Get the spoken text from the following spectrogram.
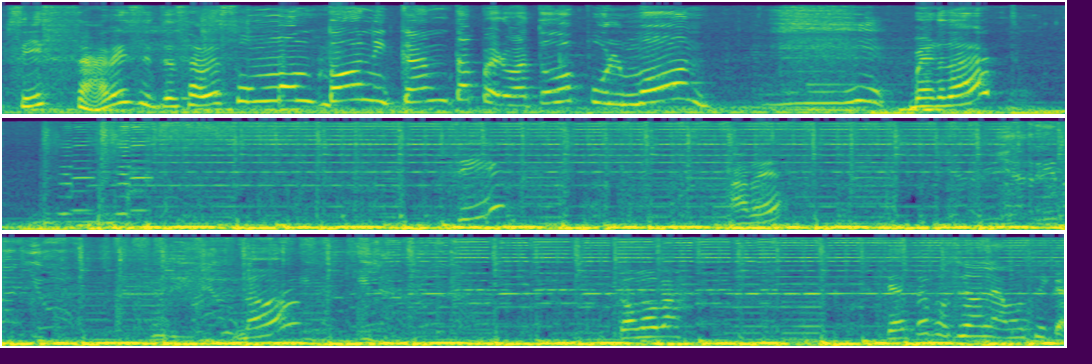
Sí, sabes, y te sabes un montón y canta, pero a todo pulmón. ¿Verdad? ¿Sí? A ver. ¿Cómo va? Ya te pusieron la música.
